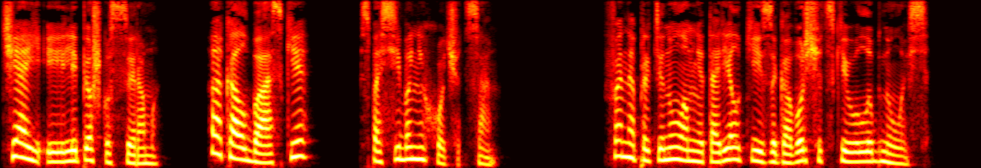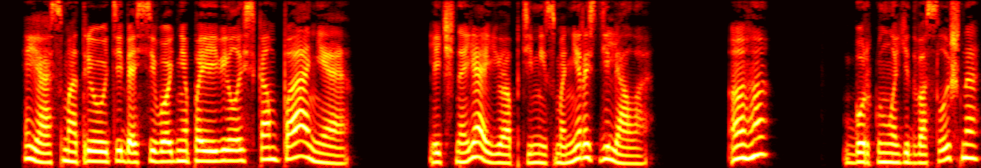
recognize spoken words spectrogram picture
чай и лепешку с сыром. А колбаски? Спасибо, не хочется. Фэна протянула мне тарелки и заговорщицки улыбнулась. «Я смотрю, у тебя сегодня появилась компания». Лично я ее оптимизма не разделяла. «Ага», — буркнула едва слышно,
